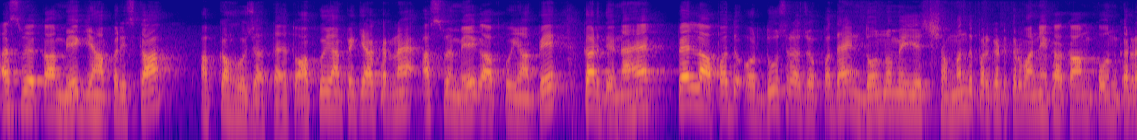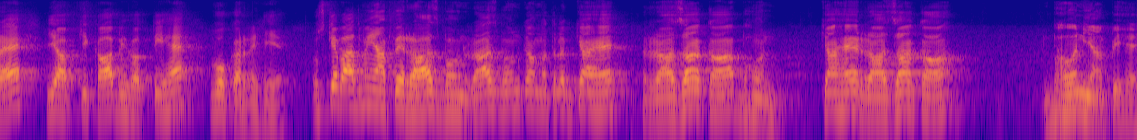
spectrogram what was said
अश्व का मेघ यहाँ पर इसका आपका हो जाता है। तो आपको यहाँ पे क्या करना है? अश्वमेघ आपको यहाँ पे कर देना है। पहला पद और दूसरा जो पद है, इन दोनों में ये संबंध प्रकट करवाने का काम कौन कर रहा है? ये आपकी का विभक्ति है, वो कर रही है। उसके बाद में यहाँ पे राजभवन राजभवन का मतलब क्या है? राजा का भवन। क्या है? राजा का भवन यहाँ पे है।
